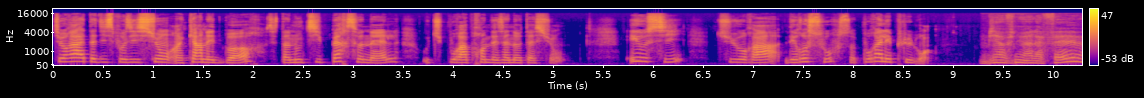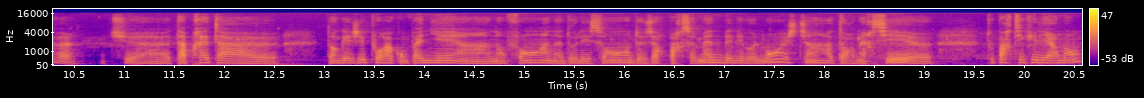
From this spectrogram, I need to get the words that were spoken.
Tu auras à ta disposition un carnet de bord, c'est un outil personnel où tu pourras prendre des annotations et aussi tu auras des ressources pour aller plus loin. Bienvenue à la FEV, tu t'apprêtes à euh, t'engager pour accompagner un enfant, un adolescent, deux heures par semaine bénévolement et je tiens à t'en remercier euh, tout particulièrement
